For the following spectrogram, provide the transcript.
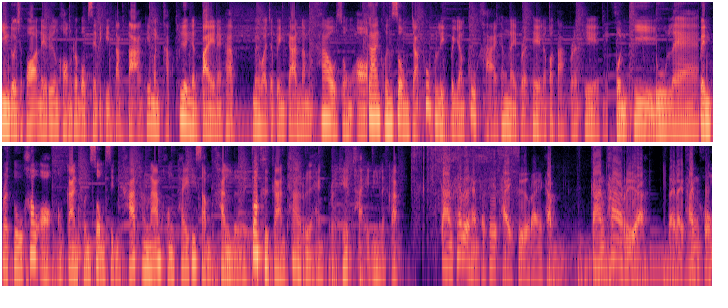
ยิ่งโดยเฉพาะในเรื่องของระบบเศรษฐกิจต่างๆ ที่มันขับเคลื่อนกันไปนะครับไม่ว่าจะเป็นการนำเข้าส่งออกการขนส่งจากผู้ผลิตไปยังผู้ขายทั้งในประเทศแล้วก็ต่างประเทศ คนที่ดูแลเป็นประตูเข้าออกของการขนส่งสินค้าทางน้ำของไทยที่สำคัญเลย ก็คือการท่าเรือแห่งประเทศไทยนี่แหละครับ การท่าเรือแห่งประเทศไทยคืออะไรครับ การท่าเรือ หลาย ๆ ท่านคง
